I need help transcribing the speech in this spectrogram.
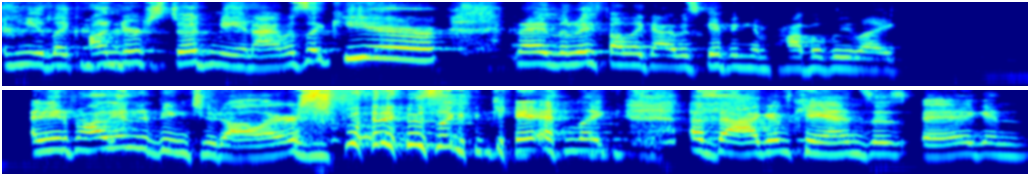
and he like understood me and I was like, here. And I literally felt like I was giving him probably like I mean, it probably ended up being two dollars, but it was like a can, like a bag of cans this big, and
